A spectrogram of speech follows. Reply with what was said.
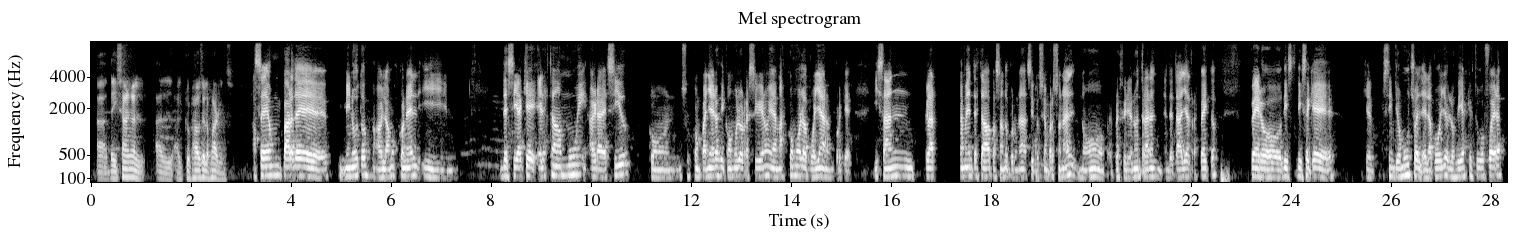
a, de Isan al, al, al Clubhouse de los Marlins? Hace un par de minutos hablamos con él y decía que él estaba muy agradecido con sus compañeros y cómo lo recibieron y además cómo lo apoyaron, porque Isan claramente estaba pasando por una situación personal, no prefirió no entrar en, detalle al respecto, pero dice, que, que, sintió mucho el, apoyo los días que estuvo fuera,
